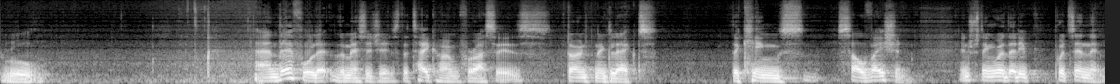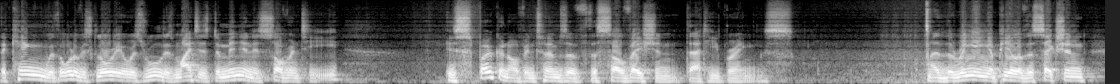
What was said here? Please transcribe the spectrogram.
rule. And therefore, the message is the take home for us is don't neglect the king's salvation. Interesting word that he puts in there. The king, with all of his glory or his rule, his might, his dominion, his sovereignty, is spoken of in terms of the salvation that he brings. Uh, the ringing appeal of the section,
